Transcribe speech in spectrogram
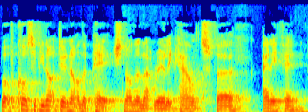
But of course, if you're not doing it on the pitch, none of that really counts for anything.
